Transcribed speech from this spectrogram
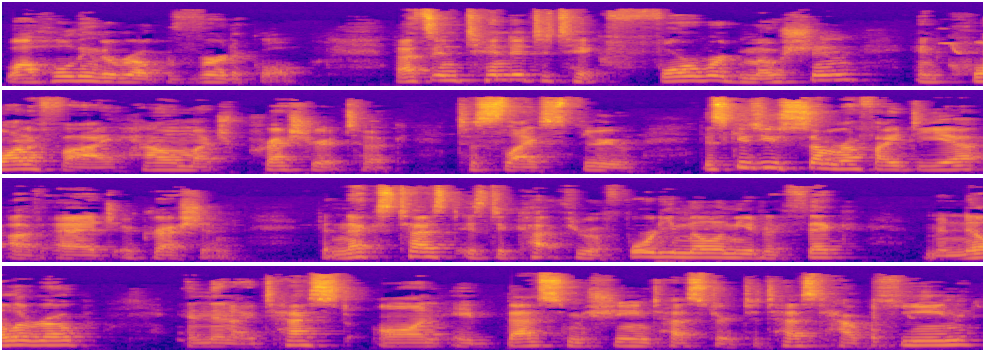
while holding the rope vertical. That's intended to take forward motion and quantify how much pressure it took to slice through. This gives you some rough idea of edge aggression. The next test is to cut through a 40 millimeter thick manila rope, and then I test on a BESS machine tester to test how keen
